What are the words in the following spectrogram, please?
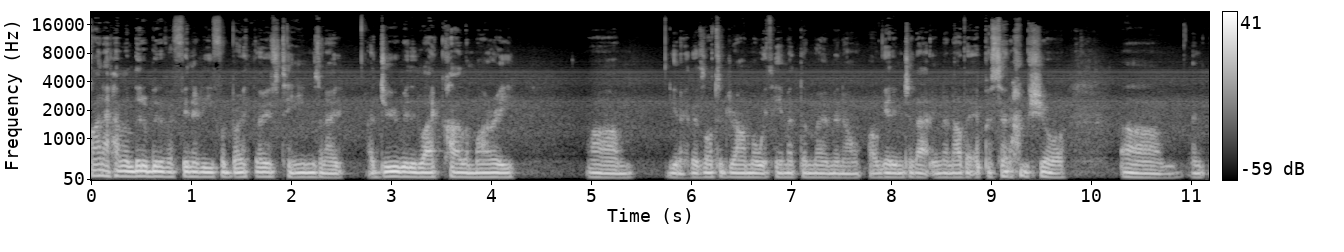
kind of have a little bit of affinity for both those teams, and I, I do really like Kyler Murray. Um, you know, there's lots of drama with him at the moment. I'll, I'll get into that in another episode, I'm sure. Um, and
